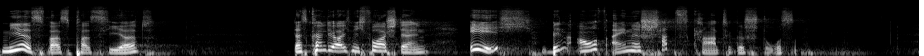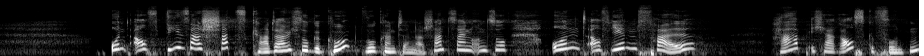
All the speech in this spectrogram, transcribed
mir ist was passiert. Das könnt ihr euch nicht vorstellen. Ich bin auf eine Schatzkarte gestoßen. Und auf dieser Schatzkarte habe ich so geguckt, wo könnte denn der Schatz sein und so. Und auf jeden Fall habe ich herausgefunden,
